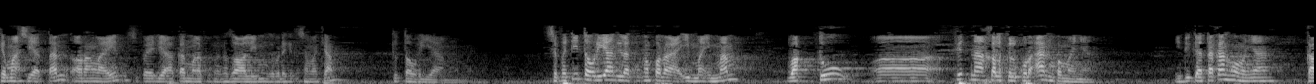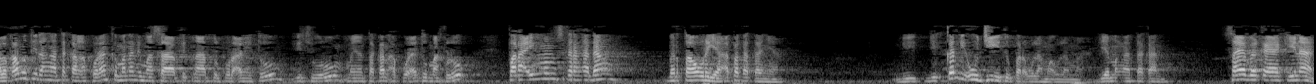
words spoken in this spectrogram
kemaksiatan orang lain supaya dia akan melakukan kezaliman kepada kita semacam. Itu tauriyah. Seperti tauriyah yang dilakukan para imam-imam waktu uh, fitnah khalqul Quran pemanya. Jadi dikatakan pemanya kalau kamu tidak mengatakan Al-Quran, ke mana di masa fitnatul Quran itu disuruh menyatakan Al-Quran itu makhluk? Para imam sekarang kadang bertauria, apa katanya? Di, di, kan diuji itu para ulama-ulama. Dia mengatakan, saya berkeyakinan,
